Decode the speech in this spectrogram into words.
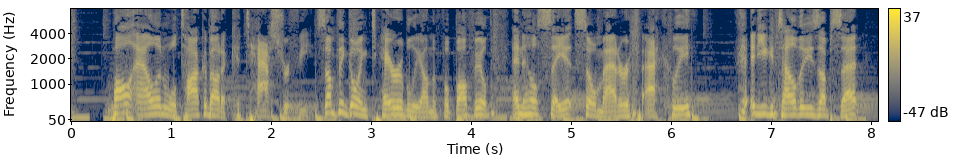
Paul Allen will talk about a catastrophe, something going terribly on the football field, and he'll say it so matter of factly, and you can tell that he's upset.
